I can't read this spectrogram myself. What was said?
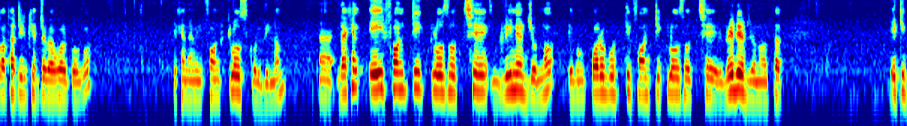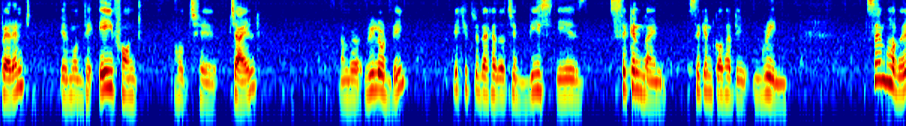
কথাটির ক্ষেত্রে ব্যবহার করব। এখানে আমি ফন্ট ক্লোজ করে দিলাম। দেখেন, এই ফন্টটি ক্লোজ হচ্ছে গ্রিনের জন্য এবং পরবর্তী ফন্টটি ক্লোজ হচ্ছে রেডের জন্য, অর্থাৎ এটি প্যারেন্ট। এর মধ্যে এই ফন্ট হচ্ছে চাইল্ড। আমরা রিলোড দিই। এক্ষেত্রে দেখা যাচ্ছে this is second line second কথাটি গ্রিন সেম ভাবে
